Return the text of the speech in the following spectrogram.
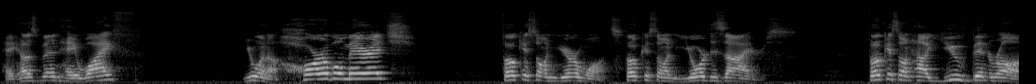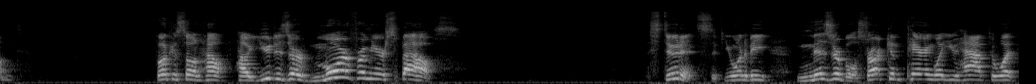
Hey husband, hey wife, you want a horrible marriage? Focus on your wants. Focus on your desires. Focus on how you've been wronged. Focus on how, how you deserve more from your spouse. Students, if you want to be miserable, start comparing what you have to what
